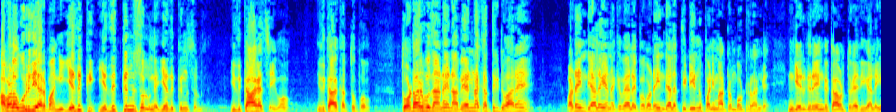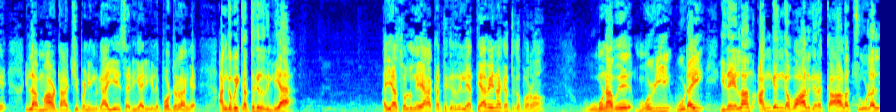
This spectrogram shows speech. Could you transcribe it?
அவ்வளோ உறுதியாக இருப்பான் நீ எதுக்கு எதுக்குன்னு சொல்லுங்க எதுக்குன்னு சொல்லுங்க. இதுக்காக செய்வோம் இதுக்காக கற்றுப்போம் தொடர்பு தானே நான் வேணும்னா கற்றுக்கிட்டு வரேன். வட இந்தியாவில் எனக்கு வேலை. இப்போ வட இந்தியாவில் திடீர்னு பணிமாற்றம் போட்டுறாங்க. இங்கே இருக்கிற எங்கள் காவல்துறை அதிகாரியே இல்லை மாவட்ட ஆட்சி பணியில் இருக்க ஐஏஎஸ் அதிகாரிகளை போட்டுறாங்க. அங்கே போய் கற்றுக்கிறது இல்லையா? ஐயா சொல்லுங்கய்யா கற்றுக்கிறது இல்லையா? தேவைன்னா கற்றுக்க போகிறோம் உணவு மொழி உடை இதையெல்லாம் அங்கங்கே வாழ்கிற காலச்சூழல்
